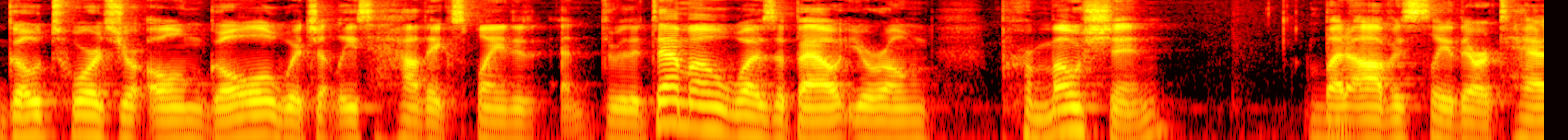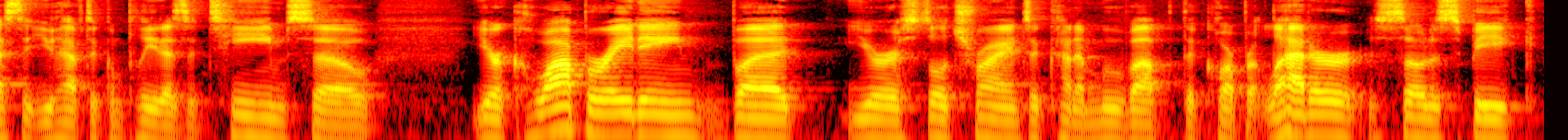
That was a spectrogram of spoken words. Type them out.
go towards your own goal, which at least how they explained it uh, through the demo was about your own promotion. But obviously, there are tasks that you have to complete as a team, so you're cooperating, but you're still trying to kind of move up the corporate ladder, so to speak.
